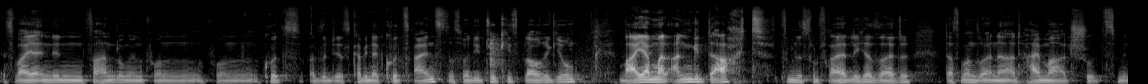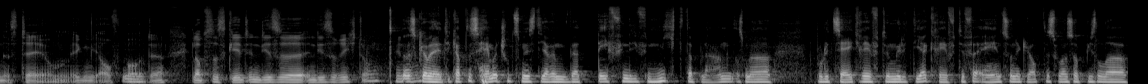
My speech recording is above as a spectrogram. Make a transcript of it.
Es war ja in den Verhandlungen von, von Kurz, also das Kabinett Kurz 1, das war die türkis-blaue Regierung, war ja mal angedacht, zumindest von freiheitlicher Seite, dass man so eine Art Heimatschutzministerium irgendwie aufbaut. Mhm. Ja. Glaubst du, es geht in diese, in diese Richtung? Das glaube ich nicht. Ich glaube, das Heimatschutzministerium wäre definitiv nicht der Plan, dass man Polizeikräfte und Militärkräfte vereint, sondern ich glaube, das war so ein bisschen ein,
